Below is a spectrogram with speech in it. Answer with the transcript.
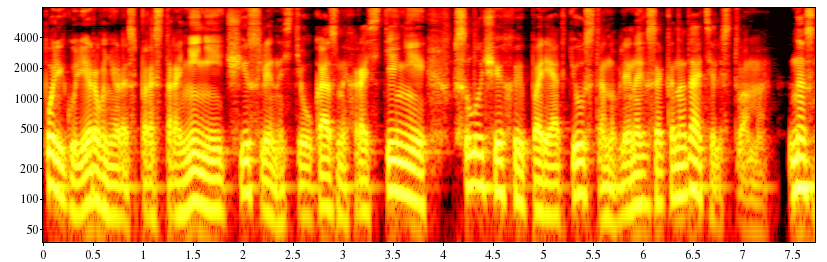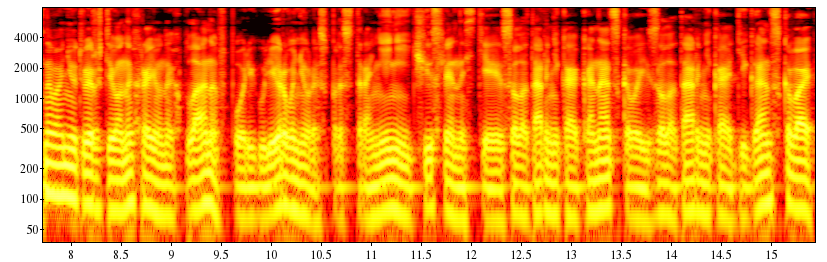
по регулированию распространения и численности указанных растений в случаях и порядке, установленных законодательством. На основании утвержденных районных планов по регулированию распространения и численности золотарника канадского и золотарника гигантского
